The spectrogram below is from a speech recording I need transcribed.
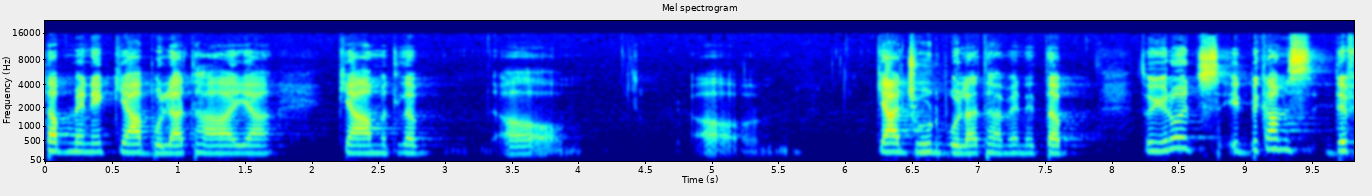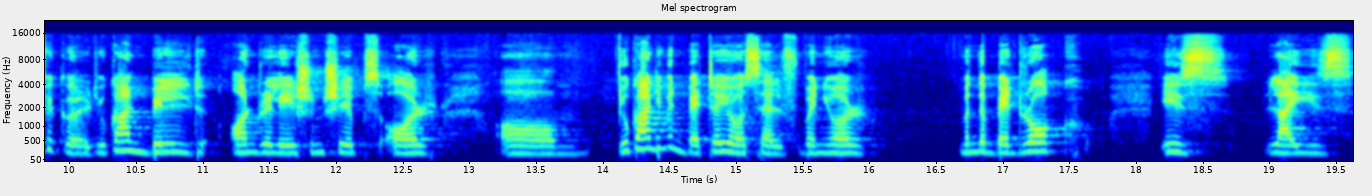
तब मैंने क्या बोला था या क्या मतलब आ, आ, क्या झूठ बोला था मैंने तब। so you know it's it becomes difficult you can't build on relationships or um, you can't even better yourself when you're when the bedrock is lies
